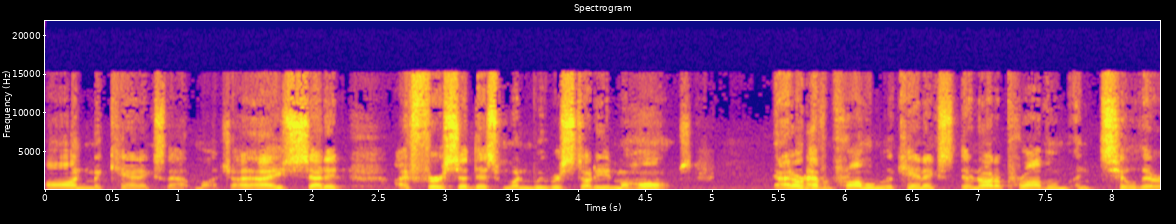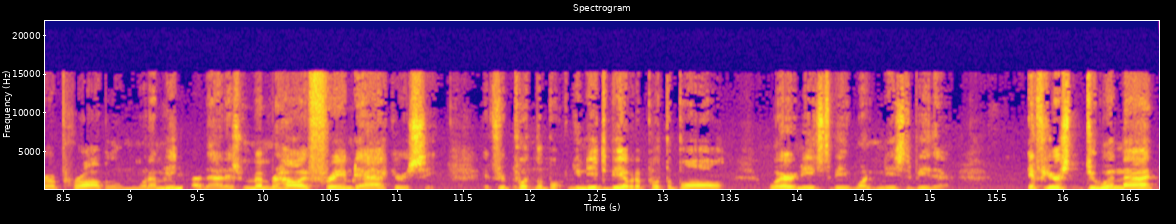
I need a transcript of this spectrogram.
on mechanics that much. I, I said it. I first said this when we were studying Mahomes. I don't have a problem with mechanics. They're not a problem until they're a problem. What I mean by that is remember how I framed accuracy. If you're putting the ball, you need to be able to put the ball where it needs to be when it needs to be there. If you're doing that,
